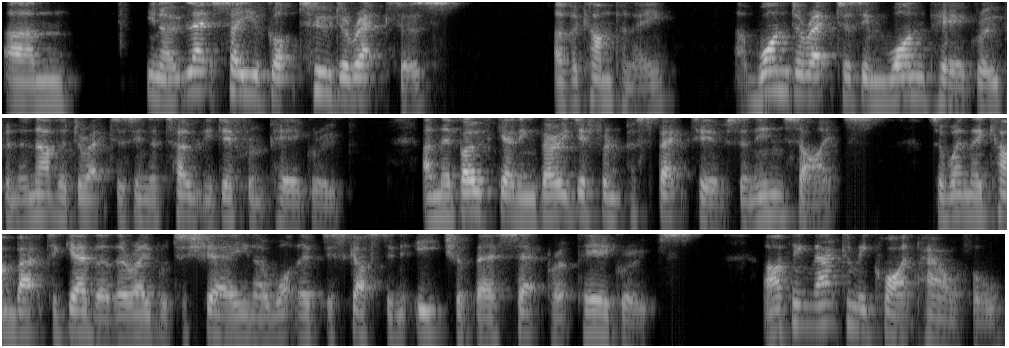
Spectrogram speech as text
um, you know, let's say you've got two directors of a company, one director's in one peer group and another director's in a totally different peer group. And they're both getting very different perspectives and insights so when they come back together, they're able to share, you know, what they've discussed in each of their separate peer groups. I think that can be quite powerful.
